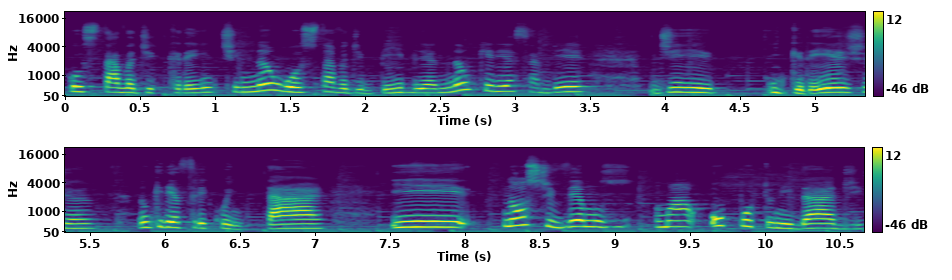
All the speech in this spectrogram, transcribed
gostava de crente, não gostava de Bíblia, não queria saber de igreja, não queria frequentar. E nós tivemos uma oportunidade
